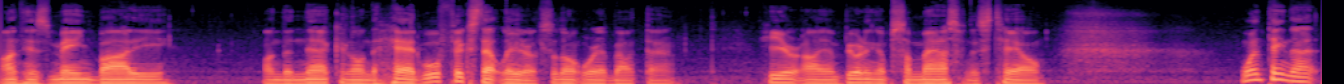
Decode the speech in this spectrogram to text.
on his main body, on the neck and on the head. We'll fix that later, so don't worry about that. Here I am building up some mass on his tail. One thing that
